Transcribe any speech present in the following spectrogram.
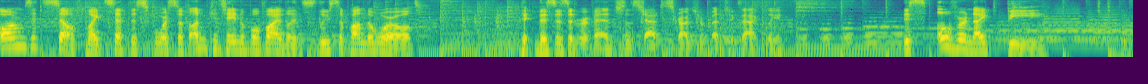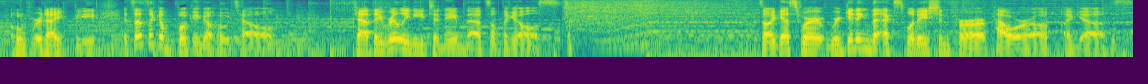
Arms itself might set this force of uncontainable violence loose upon the world. This isn't revenge, this chat describes revenge exactly. This overnight bee. Overnight bee. It sounds like I'm booking a hotel. Chat, they really need to name that something else. so I guess we're we're getting the explanation for our power-up, I guess.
